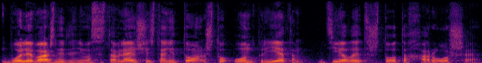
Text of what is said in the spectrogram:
более важной для него составляющей станет то, что он при этом делает что-то хорошее.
